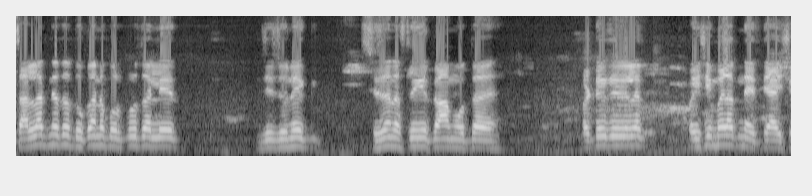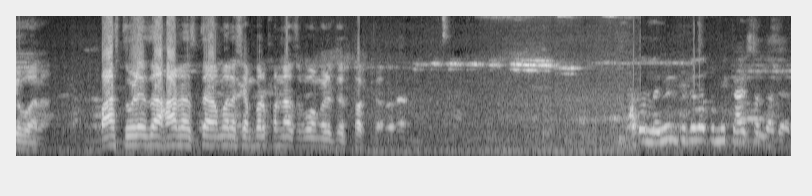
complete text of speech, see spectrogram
चालत नाही तर दुकानं भरपूर चालली आहेत. जे जुने सीझन असले की काम होत आहे. पटवीगिरीला पैसे मिळत नाहीत त्या हिशोबानं. पाच तोळ्याचा हार असता आम्हाला शंभर पन्नास रुपये मिळतात फक्त. आता नवीन पिढीला तुम्ही काय सल्ला द्याल?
